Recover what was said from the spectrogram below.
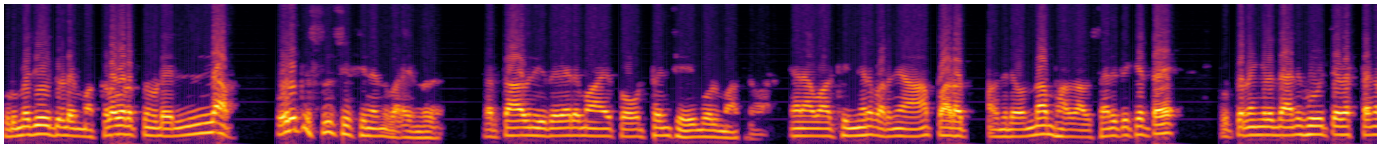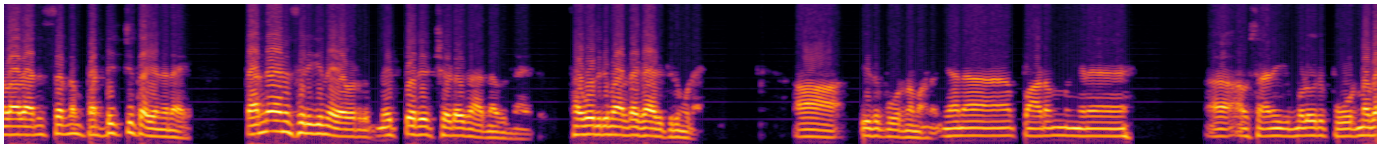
കുടുംബജീവിതത്തിലൂടെയും മക്കളെ വളർത്തുന്നതിലൂടെ എല്ലാം ഒരു ക്രിസ്തു ശിഷ്യൻ എന്ന് പറയുന്നത് കർത്താവിന് ഹിതകരമായ പ്രവർത്തനം ചെയ്യുമ്പോൾ മാത്രമാണ്. ഞാൻ ആ വാക്ക് ഇങ്ങനെ പറഞ്ഞ ആ പാഠം അതിന്റെ ഒന്നാം ഭാഗം അവസാനിപ്പിക്കട്ടെ. പുത്രനെങ്കിലും അനുഭവിച്ച കഷ്ടങ്ങളാൽ അനുസരണം പഠിച്ചു തയ്യങ്ങനായി തന്നെ അനുസരിക്കുന്ന ഏവർക്കും നിത്യരക്ഷയുടെ കാരണവനായിട്ട് സഹോദരിമാരുടെ കാര്യത്തിലും കൂടെ. ആ ഇത് പൂർണമാണ്. ഞാൻ ആ പാഠം ഇങ്ങനെ അവസാനിക്കുമ്പോൾ ഒരു പൂർണത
